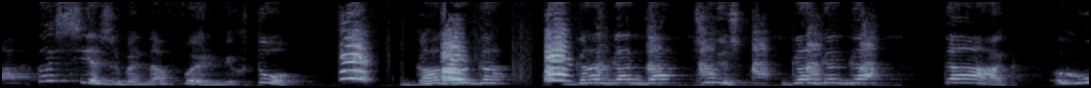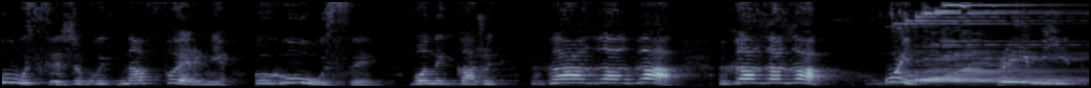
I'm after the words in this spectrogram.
А хто ще живе на фермі? Хто? Га-га-га, га-га-га. Чуєш? Га-га-га. Так, гуси живуть на фермі. Гуси. Вони кажуть га-га-га, га-га-га. Ой, привіт!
